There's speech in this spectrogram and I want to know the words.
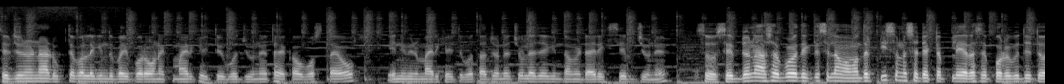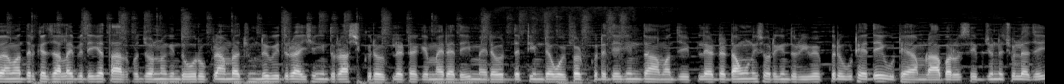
সেফ জোনে না ঢুকতে পারলে কিন্তু ভাই পরে অনেক মায়ের খাইতে হইব। জোনে থাকা অবস্থায়ও এনিমির মায়ের খাইতে হইব। তার জন্য চলে যাই কিন্তু আমি ডাইরেক্ট সেফ জোনে সো সেফ জোনে আসার পরে দেখতেছিলাম আমাদের পিছনে সাইডে একটা প্লেয়ার আছে। পরবর্তীতে আমাদেরকে জ্বালাইবে দিকে তারপর জন্য কিন্তু ওর উপরে আমরা ঝুঁড়ের ভিতরে আইসে কিন্তু রাশ করে ওই প্লেয়ারটাকে মেরে দিই। মেরে ওদের টিমটা ওয়াইপ আউট করে দিয়ে কিন্তু আমার যে প্লেয়ারটা ডাউন হয়েছে কিন্তু রিভাইভ করে উঠে দেই। উঠে আমরা আবারও সেফ জোনে চলে যাই।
